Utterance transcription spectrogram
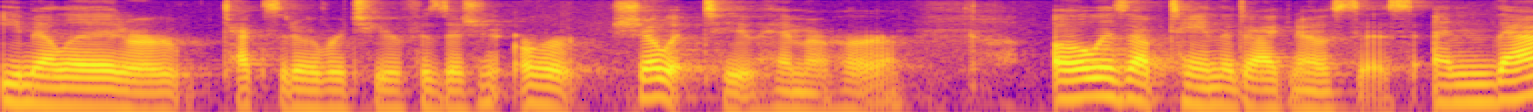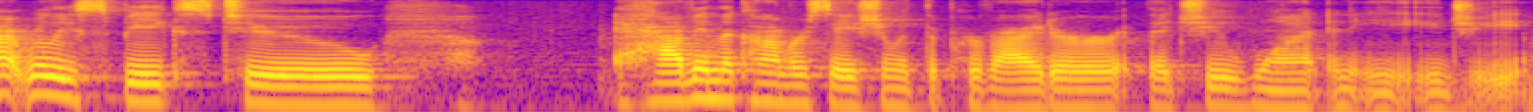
email it or text it over to your physician or show it to him or her. O is obtain the diagnosis, and that really speaks to having the conversation with the provider that you want an EEG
